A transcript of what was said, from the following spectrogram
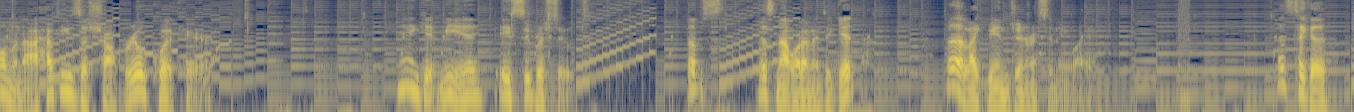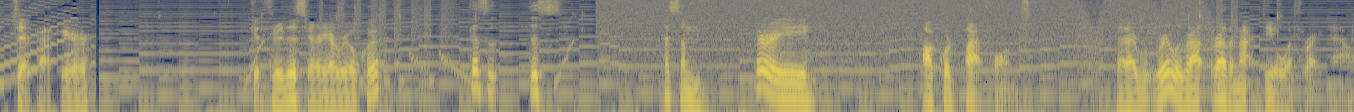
on, I have to use a shop real quick here. And get me a, a super suit. Oops, that's not what I meant to get. But I like being generous anyway. Let's take a jetpack here. Get through this area real quick. Because this has some very awkward platforms that I really ra rather not deal with right now.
